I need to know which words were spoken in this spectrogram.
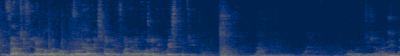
infatti fino ad ora qualcuno aveva pensato di fare una cosa di questo tipo. Uno girava in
